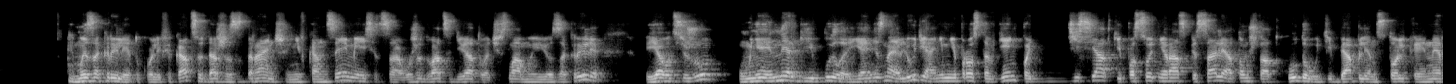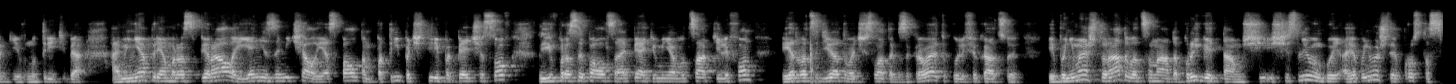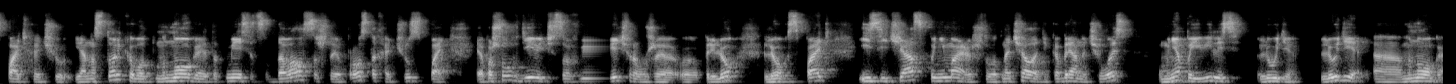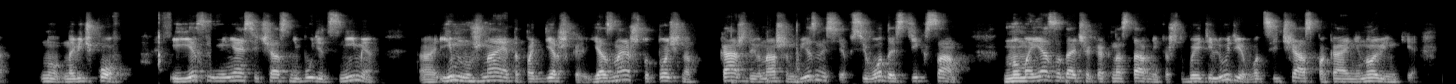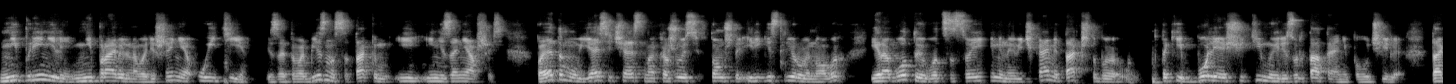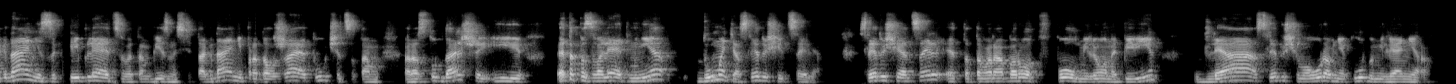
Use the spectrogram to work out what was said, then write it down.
мы закрыли эту квалификацию, даже раньше, не в конце месяца, а уже 29 числа мы ее закрыли. Я вот сижу, у меня энергии было, я не знаю, люди, они мне просто в день по десятки, по сотни раз писали о том, что откуда у тебя, блин, столько энергии внутри тебя. А меня прям распирало, и я не замечал. Я спал там по 3, по 4, по 5 часов, и просыпался опять, у меня WhatsApp, телефон, я 29 числа так закрываю эту квалификацию, и понимаю, что радоваться надо, прыгать там, счастливым быть, а я понимаю, что я просто спать хочу. Я настолько вот много этот месяц отдавался, что я просто хочу спать. Я пошел в 9 часов вечера, уже э, прилег, лег спать, и сейчас понимаю, что вот начало декабря началось, у меня появились люди, люди э, много, ну, новичков. И если меня сейчас не будет с ними, э, им нужна эта поддержка. Я знаю, что точно каждый в нашем бизнесе всего достиг сам. Но моя задача как наставника, чтобы эти люди вот сейчас, пока они новенькие, не приняли неправильного решения уйти из этого бизнеса, так им и, и не занявшись. Поэтому я сейчас нахожусь в том, что и регистрирую новых, и работаю вот со своими новичками так, чтобы такие более ощутимые результаты они получили. Тогда они закрепляются в этом бизнесе, тогда они продолжают учиться, там, растут дальше, и это позволяет мне думать о следующей цели – Следующая цель – это товарооборот в полмиллиона PV для следующего уровня клуба миллионеров.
